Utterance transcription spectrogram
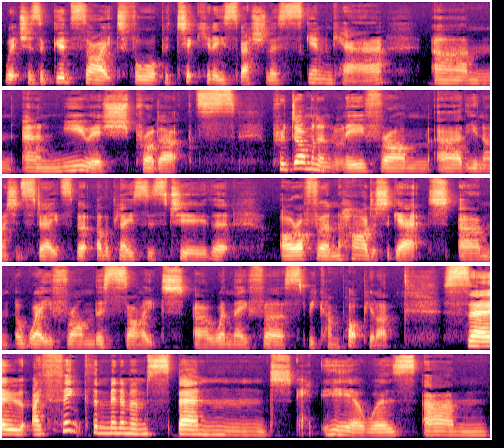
which is a good site for particularly specialist skincare um, and newish products, predominantly from uh, the United States, but other places too, that are often harder to get um, away from this site uh, when they first become popular. So I think the minimum spend here was. Um,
